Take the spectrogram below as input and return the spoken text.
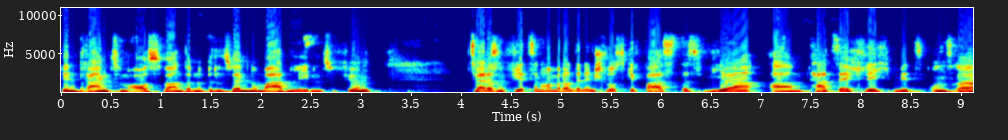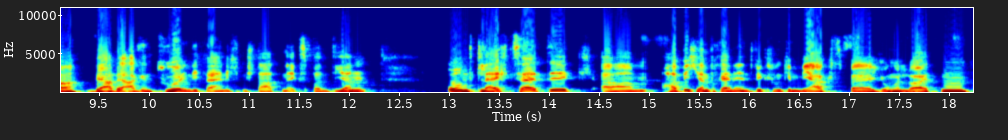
den Drang zum Auswandern, ein bisschen zu einem Nomadenleben zu führen. 2014 haben wir dann den Entschluss gefasst, dass wir ähm, tatsächlich mit unserer Werbeagentur in die Vereinigten Staaten expandieren. Und gleichzeitig ähm, habe ich einfach eine Entwicklung gemerkt bei jungen Leuten,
